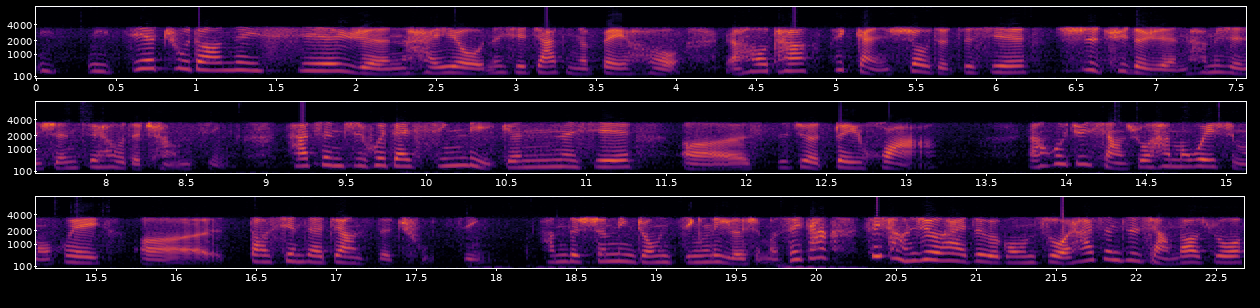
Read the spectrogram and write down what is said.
你你接触到那些人，还有那些家庭的背后，然后他会感受着这些逝去的人他们人生最后的场景，他甚至会在心里跟那些呃死者对话。然后就想说，他们为什么会呃到现在这样子的处境？他们的生命中经历了什么？所以他非常热爱这个工作。他甚至想到说，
